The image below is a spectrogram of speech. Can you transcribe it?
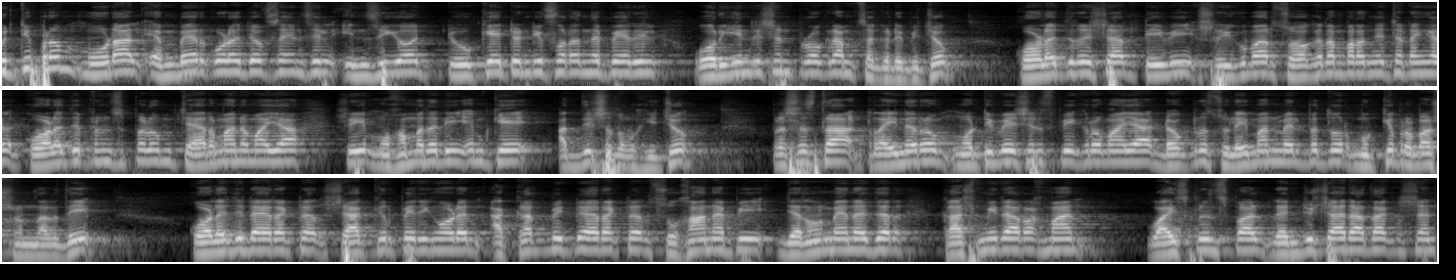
Kuttippuram Moodal empire college of സയൻസിൽ ഇൻസിയോ ടു കെ ട്വന്റി ഫോർ എന്ന പേരിൽ ഓറിയന്റേഷൻ പ്രോഗ്രാം സംഘടിപ്പിച്ചു. College registrar T V Sreekumar സ്വാഗതം പറഞ്ഞ ചടങ്ങിൽ കോളേജ് പ്രിൻസിപ്പളും ചെയർമാനുമായ ശ്രീ മുഹമ്മദ് അലി എം കെ അധ്യക്ഷത വഹിച്ചു. പ്രശസ്ത ട്രെയിനറും മോട്ടിവേഷൻ സ്പീക്കറുമായ ഡോക്ടർ സുലൈമാൻ മേൽപ്പത്തൂർ മുഖ്യപ്രഭാഷണം നടത്തി. College director Shakir Peringodan academic director Suhana P general manager Kashmira Rahman vice principal Ranjusha Radhakrishnan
